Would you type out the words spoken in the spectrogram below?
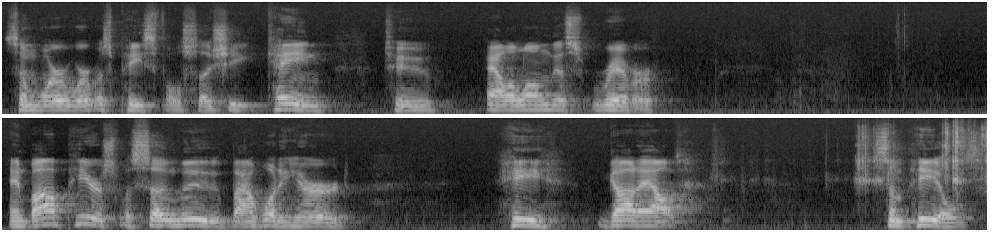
somewhere where it was peaceful. So she came to out along this river. And Bob Pierce was so moved by what he heard, he got out some pills.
